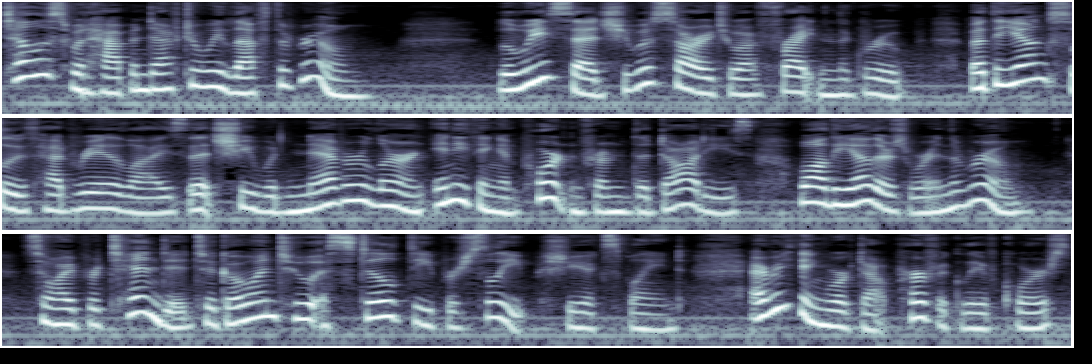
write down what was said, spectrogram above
Tell us what happened after we left the room. Louise said she was sorry to have frightened the group, but the young sleuth had realized that she would never learn anything important from the Dotties while the others were in the room. So I pretended to go into a still deeper sleep, she explained. Everything worked out perfectly, of course,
